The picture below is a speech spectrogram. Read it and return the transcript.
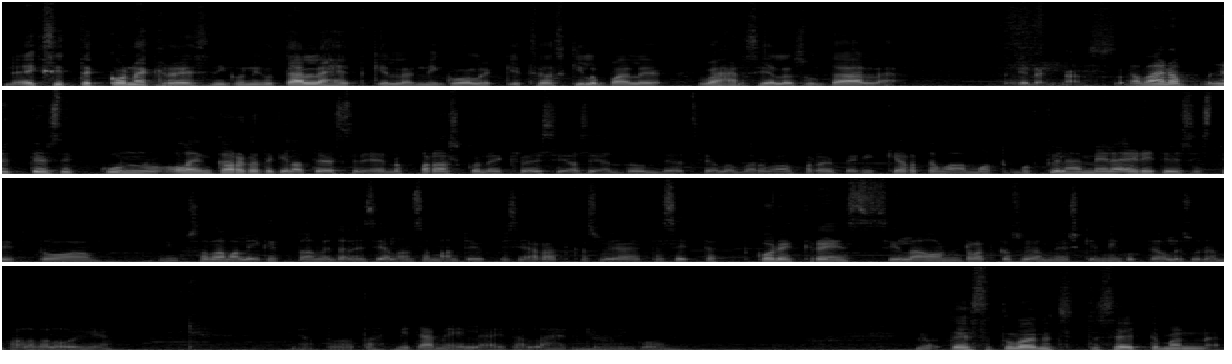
No, eikö sitten Konecrace niin, niin tällä hetkellä niin ole itse asiassa kilpaile vähän siellä sun täällä heidän kanssaan? No mä en ole, nyt tietysti kun olen Karkotekilla töissä, niin en ole paras Konecrace-asiantuntija, että siellä on varmaan parempiakin kertomaan, mutta, mutta kyllähän meillä erityisesti tuo niin kuin satamaliiketoiminta, niin siellä on samantyyppisiä ratkaisuja, että sitten Konecraceilla on ratkaisuja myöskin niin kuin teollisuuden palveluihin ja, ja tuota, mitä meillä ei tällä hetkellä niin kuin ole. No, teistä tulee nyt sitten seitsemän,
